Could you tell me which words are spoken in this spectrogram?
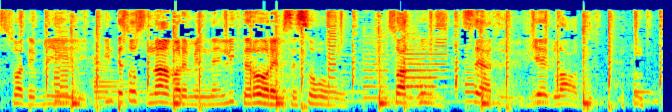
Så att det blir, inte så snabbare men en lite rörelse så. Så att Gud säger att vi är glada.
